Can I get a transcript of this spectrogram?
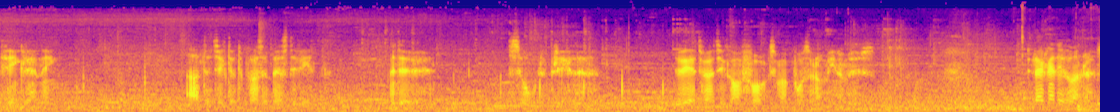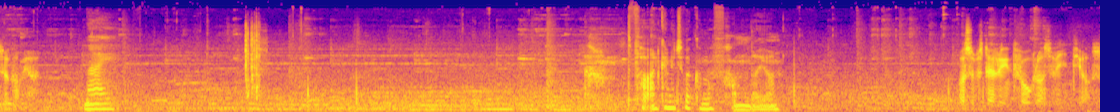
Fin klänning. Alltid tyckt att du passar bäst i vitt. Men du, solbriller. Du vet vad jag tycker om folk som har på sig dem inomhus. Räkna till hundra så kommer jag. Nej. Faen, kan du ikke bare komme fram da, Jon? Och så beställer du in två glas vin till oss.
